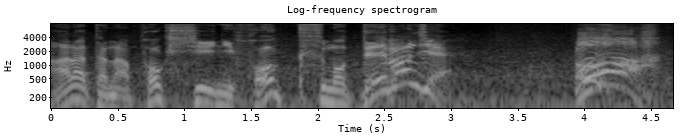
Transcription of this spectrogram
新たなフォクシーにフォックスも出番じゃ。おお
